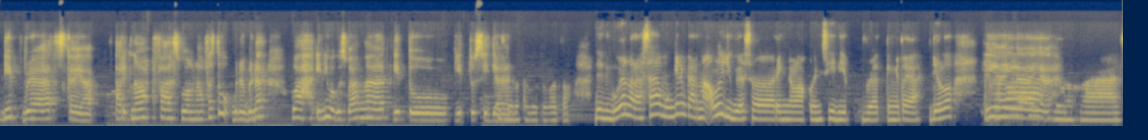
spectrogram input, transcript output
deep breaths kayak tarik nafas buang nafas tuh bener-bener wah ini bagus banget gitu gitu sih Betul, Jan betul, betul, betul. Dan gue ngerasa mungkin karena lo juga sering ngelakuin si deep breathing itu ya. Jadi lo Iya, iya, nafas, iya. nafas,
